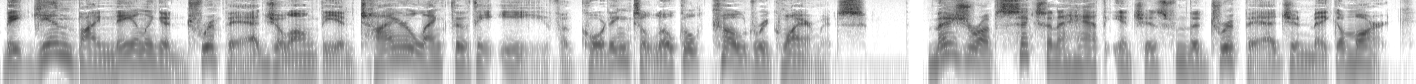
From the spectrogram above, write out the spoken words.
Begin by nailing a drip edge along the entire length of the eave according to local code requirements. Measure up six and a half inches from the drip edge and make a mark.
